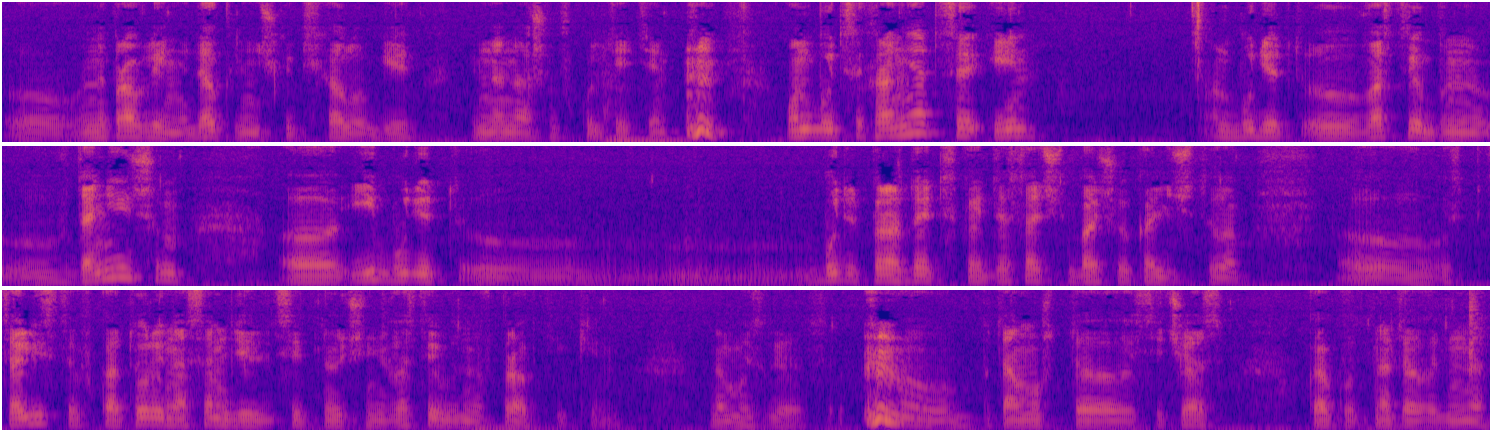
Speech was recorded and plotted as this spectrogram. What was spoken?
направления да, клинической психологии на нашем факультете, он будет сохраняться и будет востребован в дальнейшем и будет, будет порождать, так сказать, достаточно большое количество специалистов, которые на самом деле действительно очень востребованы в практике, на мой взгляд. Потому что сейчас, как вот Наталья Владимировна,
